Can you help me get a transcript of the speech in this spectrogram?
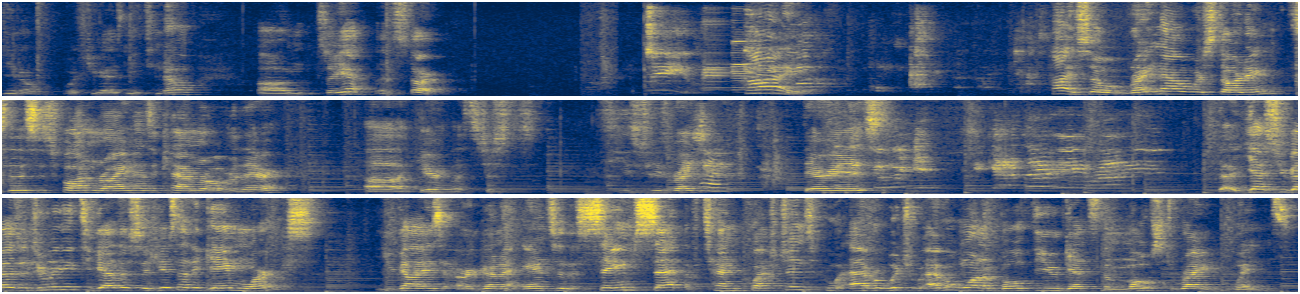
you know, what you guys need to know. Um, so yeah, let's start. Hi! Hi, so right now we're starting. So this is fun. Ryan has a camera over there. Uh, here, let's just, he's, he's right Hi. There he is. Doing it together, Ryan? Uh, yes, you guys are doing it together, so here's how the game works. You guys are gonna answer the same set of 10 questions. Whoever, whichever one of both of you gets the most right wins.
